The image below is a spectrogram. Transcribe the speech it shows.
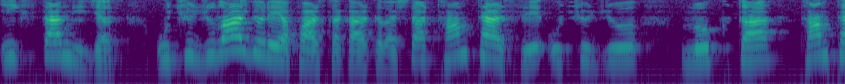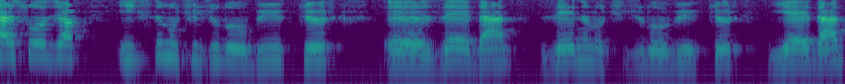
X'ten diyeceğiz. Uçuculuğa göre yaparsak arkadaşlar tam tersi uçuculukta tam tersi olacak. X'in uçuculuğu büyüktür e, Z'den. Z'nin uçuculuğu büyüktür Y'den.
